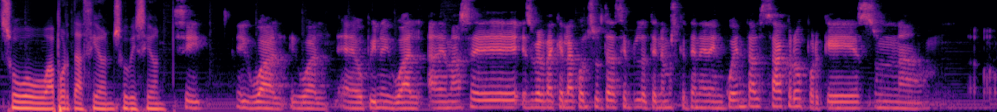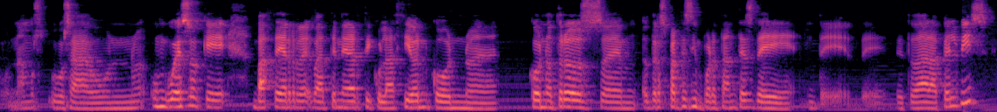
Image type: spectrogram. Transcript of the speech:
su aportación, su visión. Sí, Igual, igual, eh, opino igual. Además, eh, es verdad que la consulta siempre lo tenemos que tener en cuenta el sacro porque es una, o sea, un, hueso que va a, hacer, va a tener articulación con, eh, con otros, otras partes importantes de, de, toda la pelvis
